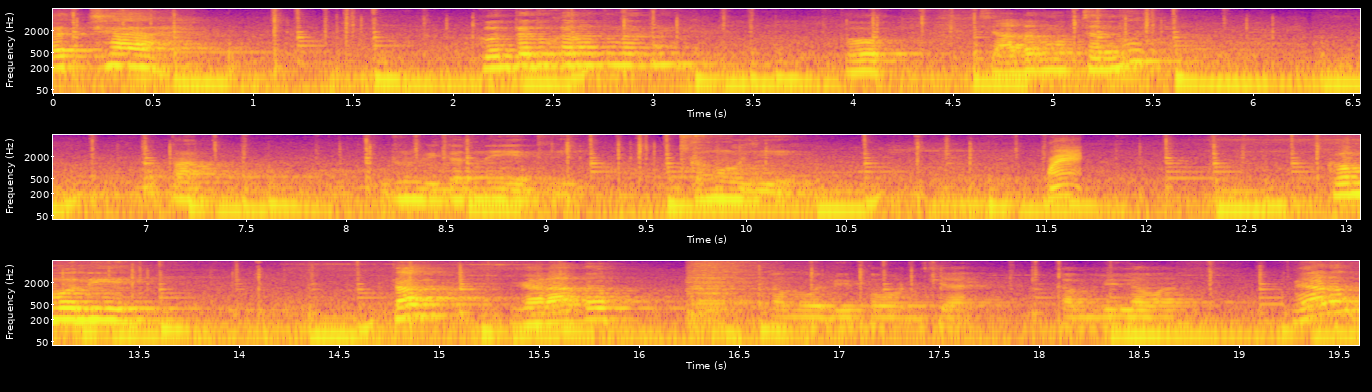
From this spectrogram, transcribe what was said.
अच्छा. कोणत्या दुकानातून आणली हो चादर मग चंदू. पप्पा कुठून विकत नाही घेतली. कमवली कमवली चल घरात हो. कमवली तोंडच्या कमली लावा मॅडम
